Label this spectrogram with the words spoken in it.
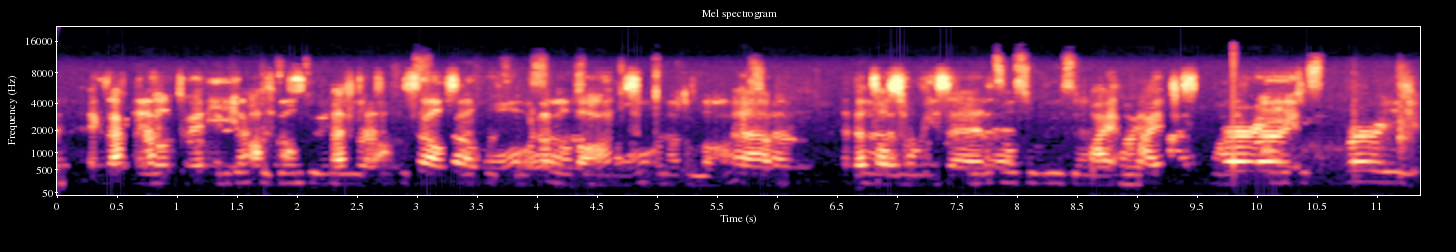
and exactly don't do any effort effort on themselves anymore or not a lot. Um, and that's also a reason why I just very just very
